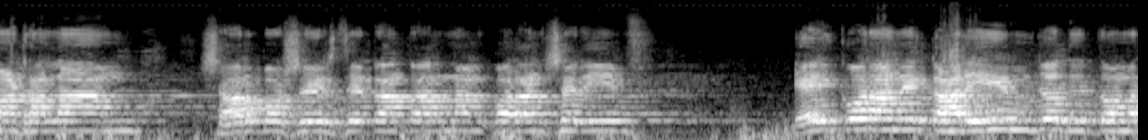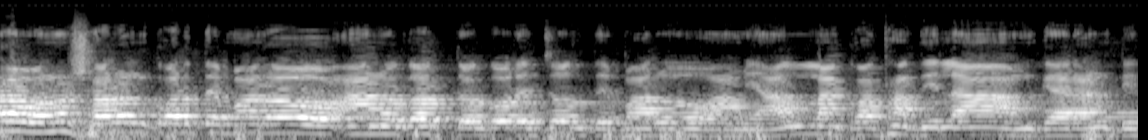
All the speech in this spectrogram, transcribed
পাঠালাম, সর্বশেষ যেটা তার নাম কোরআন শরীফ এই কোরআনে কারিম যদি তোমরা অনুসরণ করতে পারো, আনুগত্য করে চলতে পারো, আমি আল্লাহ কথা দিলাম, গ্যারান্টি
